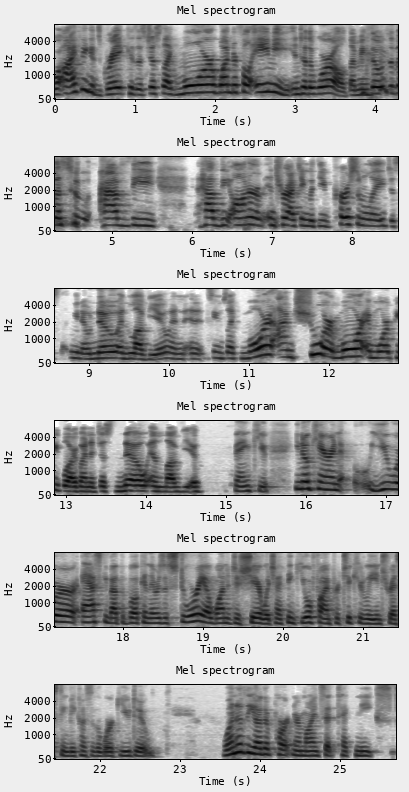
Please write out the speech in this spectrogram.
Well, I think it's great because it's just like more wonderful Amy into the world. I mean, those of us who have the have the honor of interacting with you personally, just you know, know and love you. And, and it seems like more, I'm sure more and more people are going to just know and love you. Thank you. You know, Karen, you were asking about the book, and there was a story I wanted to share, which I think you'll find particularly interesting because of the work you do. One of the other partner mindset techniques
